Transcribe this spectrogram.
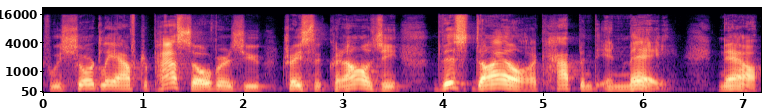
it was shortly after Passover, as you trace the chronology, this dialogue happened in May. Now,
